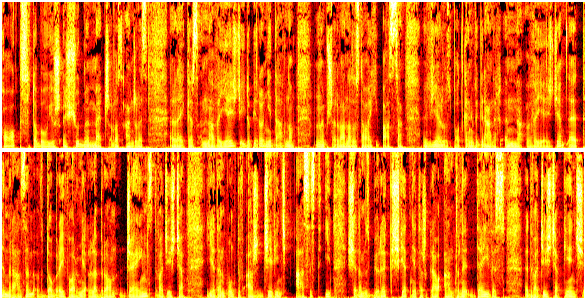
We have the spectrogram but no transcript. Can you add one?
Hawks. To był już siódmy mecz Los Angeles Lakers na wyjeździe i dopiero niedawno przerwana została ich wielu spotkań wygranych na wyjeździe. Tym razem w dobrej formie LeBron James 21 punktów, aż 9 asyst i 7 zbiórek. Świetnie też grał Anthony Davis 25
